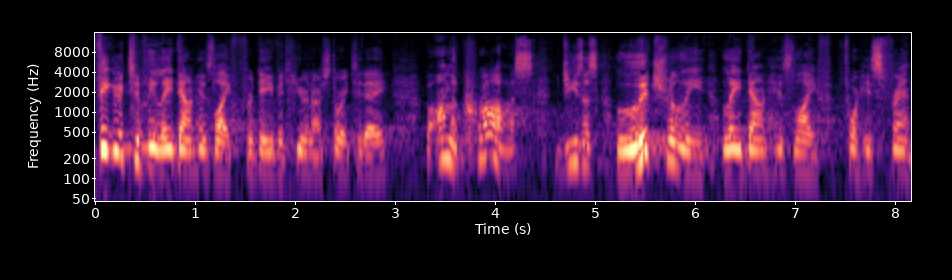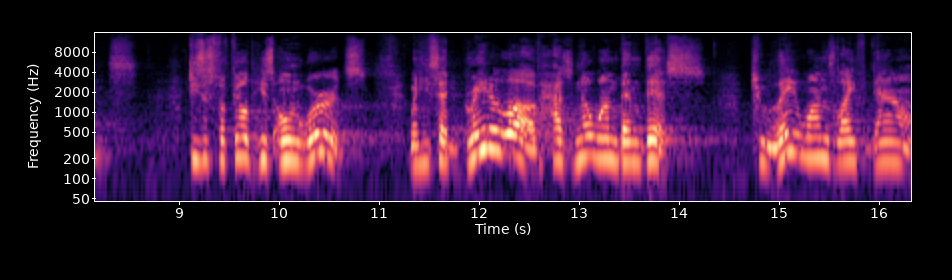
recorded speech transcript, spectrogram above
figuratively laid down his life for David here in our story today, but on the cross, Jesus literally laid down his life for his friends. Jesus fulfilled his own words when he said, Greater love has no one than this, to lay one's life down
